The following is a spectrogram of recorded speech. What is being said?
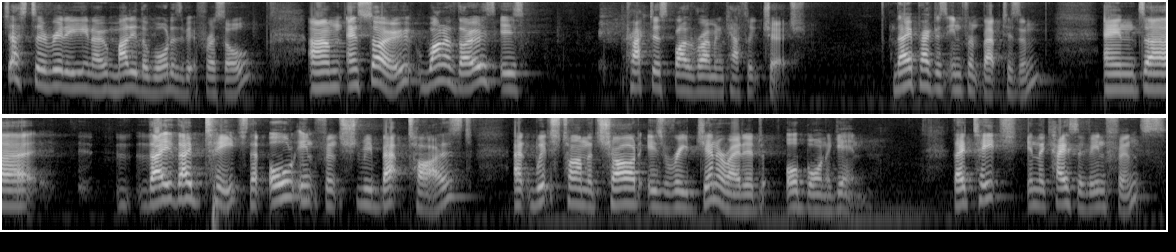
just to really, you know, muddy the waters a bit for us all. Um, and so, one of those is practiced by the Roman Catholic Church. They practice infant baptism, and uh, they, they teach that all infants should be baptized at which time the child is regenerated or born again. They teach, in the case of infants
